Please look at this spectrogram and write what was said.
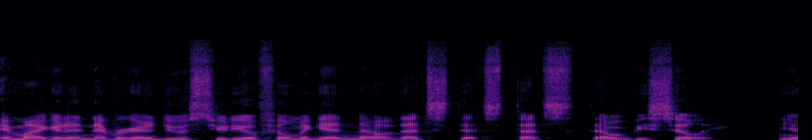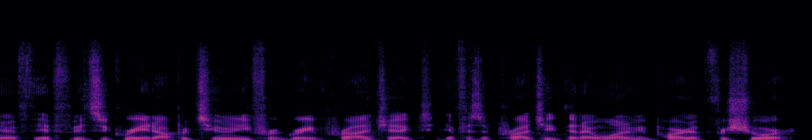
am I going to never going to do a studio film again? No, that's that's that's that would be silly. You know, if, if it's a great opportunity for a great project, if it's a project that I want to be part of, for sure.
